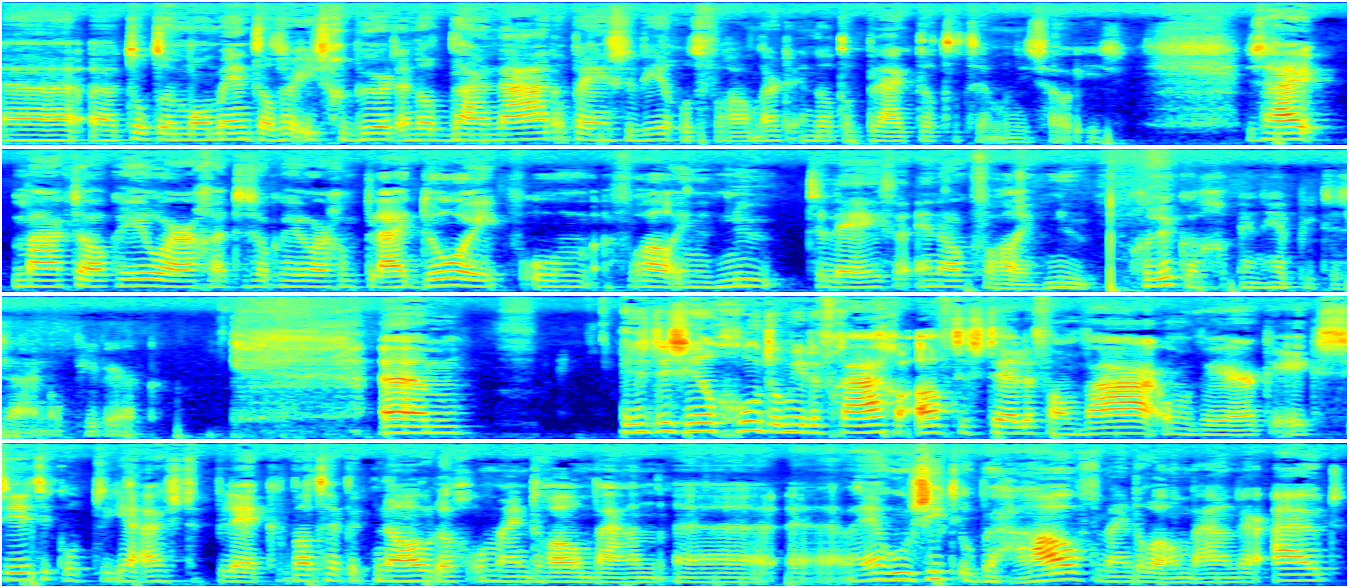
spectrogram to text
Uh, tot een moment dat er iets gebeurt en dat daarna opeens de wereld verandert en dat het blijkt dat dat helemaal niet zo is. Dus hij maakt ook heel erg, het is ook heel erg een pleidooi om vooral in het nu te leven en ook vooral in het nu gelukkig en happy te zijn op je werk. Um, dus het is heel goed om je de vragen af te stellen van waarom werk ik? Zit ik op de juiste plek? Wat heb ik nodig om mijn droombaan? Uh, hoe ziet überhaupt mijn droombaan eruit?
